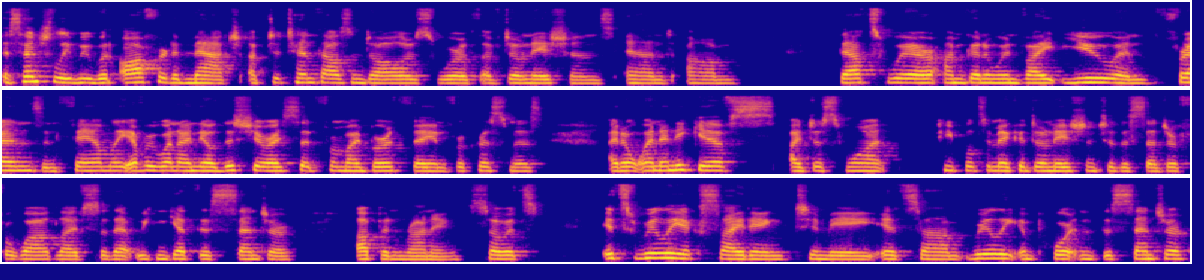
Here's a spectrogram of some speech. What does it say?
essentially we would offer to match up to $10,000 worth of donations and um, that's where I'm going to invite you and friends and family, everyone I know. This year I said for my birthday and for Christmas, I don't want any gifts. I just want people to make a donation to the Center for Wildlife so that we can get this center up and running. So it's it's really exciting to me. It's um, really important. The center,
